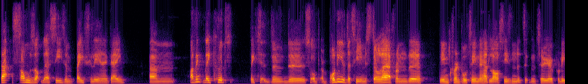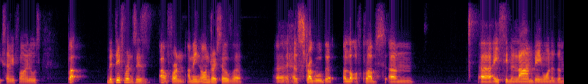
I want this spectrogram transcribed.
that sums up their season basically in a game. Um, I think they could. They, the the sort of body of the team is still there from the the incredible team they had last season that took them to the Europa League semi-finals. But the difference is up front. I mean, Andre Silva uh, has struggled at a lot of clubs. Um, uh, AC Milan being one of them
